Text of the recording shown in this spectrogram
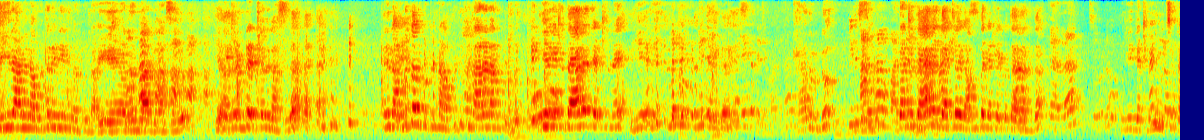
మీరా అనుకున్నా ఏ అసలు? నేను ఎట్లుంటే ఎట్లేదు అసలు? నేను అమృత అనుకుంటున్నా అమృత తయారైన అనుకుంటున్నా. తయారైతే ఎట్లనే? కాదు ఉండు. అట్లా తయారైతే ఎట్లా అమృత గట్ల ఎక్కువ తయారైందా ఇంక గట్ల ముచ్చట.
